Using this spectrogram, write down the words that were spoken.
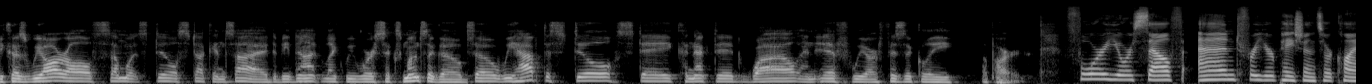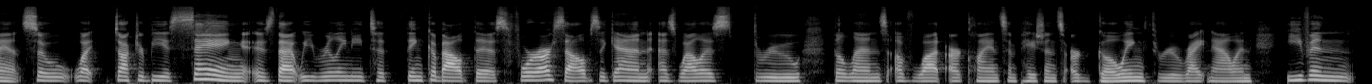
because we are all somewhat still stuck inside to be not like we were six months ago. So we have to still stay connected while and if we are physically apart. For yourself and for your patients or clients. So, what Dr. B is saying is that we really need to think about this for ourselves again, as well as through the lens of what our clients and patients are going through right now. And even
